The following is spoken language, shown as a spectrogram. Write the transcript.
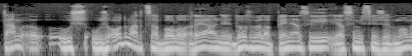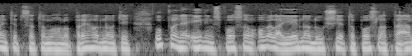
Tam uh, už, už od marca bolo reálne dosť veľa peňazí. Ja si myslím, že v momente sa to mohlo prehodnotiť úplne iným spôsobom, oveľa jednoduchšie to poslať tam,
